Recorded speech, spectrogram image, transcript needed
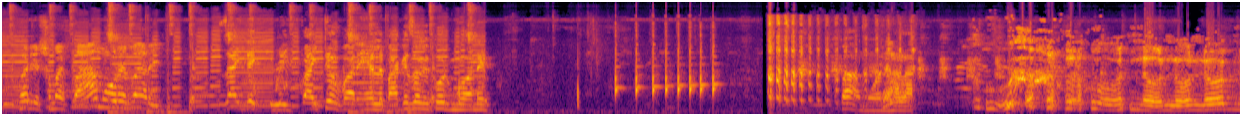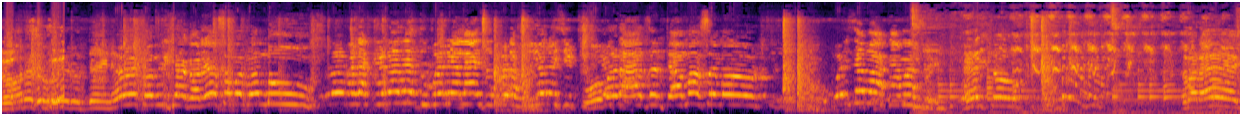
দুপুরের সময় পাম ওরে বাড়ি। যাই দেখি পাইতেও পারি, হেলে বাগে জগে করব অনেক। পাম ওরে হালা। No, no, no, no. ঘরে তো বের এ কবির খেয়া ঘরে আমার বন্ধু। বেটা কেনা রে দুপুরে লাই তো হইয়া রইছি ও বড় আজন কাম আছে মোর। কই যাবা কামাছে এই তো। তোমার এই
